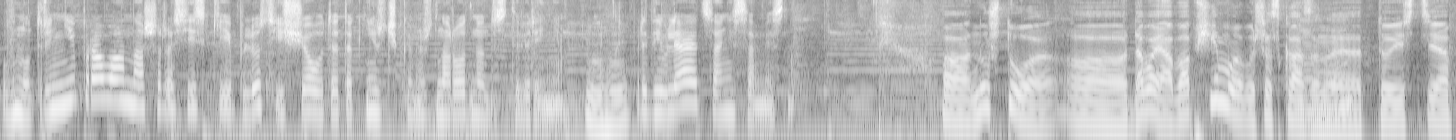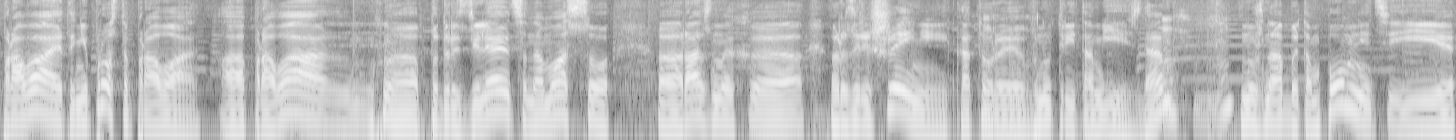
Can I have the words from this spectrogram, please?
внутренние права, наши российские, плюс еще вот эта книжечка международное удостоверение. Угу. Предъявляются они совместно. А, ну что, а, давай обобщим вышесказанное. Угу. То есть э, права это не просто права, а права э, подразделяются на массу э, разных разрешений, которые внутри там есть, да? Угу. Нужно об этом помнить и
